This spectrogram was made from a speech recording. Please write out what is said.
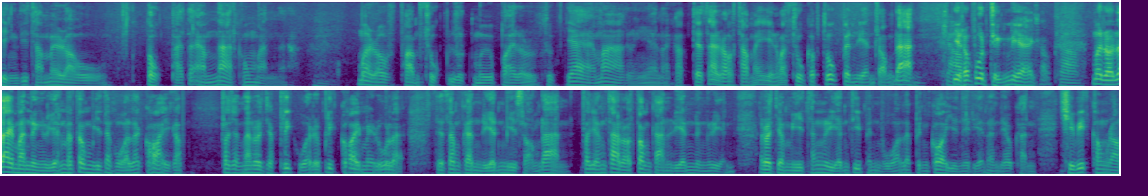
สิ่งที่ทำให้เราตกภายใต้อำนาจของมันนะ เมื่อเราความสุขหลุดมือไปเรารู้สึกแย่มากอย่างเงี้ยนะครับ แต่ถ้าเราทำให้เห็นว่าสุขกับทุกข์เป็นเหรียญสองด้านครับที่เราพูดถึงเนี่ยครับครับ เมื่อเราได้มาหนึ่งเหรียญมันต้องมีทั้งหัวและก้อยครับเพราะฉะนั้นเราจะพลิกหัวหรือพลิกก้อยไม่รู้แหละ แต่สำคัญเหรียญมีสองด้าน เพราะฉะนั้นถ้าเราต้องการเหรียญหนึ่งเหรียญเราจะมีทั้งเหรียญที่เป็นหัวและเป็นก้อยอยู่ในเหรียญอันเดียวกัน ชีวิตของเรา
